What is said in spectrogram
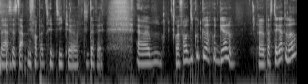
Voilà, c'est ça. Il fera pas de triptyque, euh, tout à fait. Euh, on va faire un petit coup de cœur, coup de gueule. Euh, Pastaga, Thomas?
